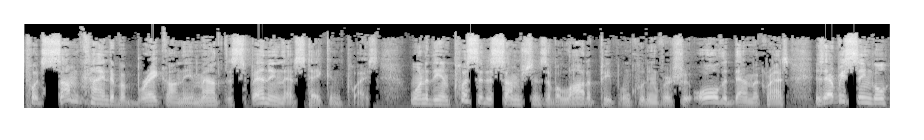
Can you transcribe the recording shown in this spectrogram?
put some kind of a brake on the amount of spending that's taken place. One of the implicit assumptions of a lot of people, including virtually all the Democrats, is every single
